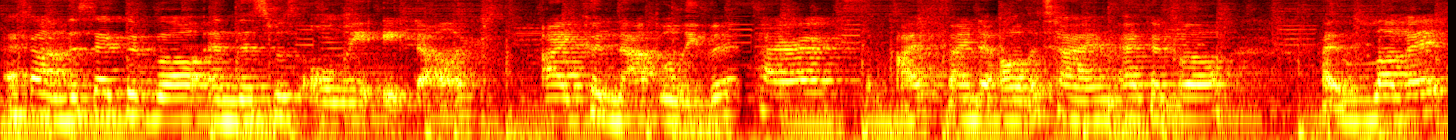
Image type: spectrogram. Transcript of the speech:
I found this at Goodwill and this was only $8. I could not believe it. Pyrex, I find it all the time at Goodwill. I love it.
